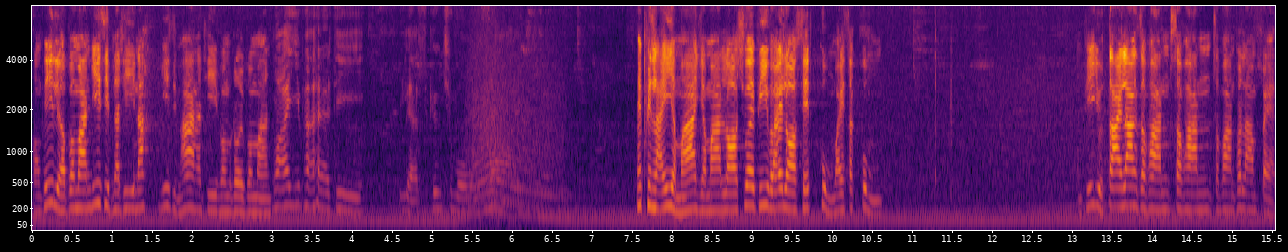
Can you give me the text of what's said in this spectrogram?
ของพี่เหลือประมาณ 20 นาทีนะ 25 นาทีประมาณโดยประมาณ ว่ายี่ห้านาที เหลือครึ่งชั่วโมงไม่เป็นไรอย่ามา อย่ามารอช่วยพี่ไว้รอเซตกลุ่มไว้สักกลุ่ม พี่อยู่ใต้ล่างสะพานสะพานสะพานพระรามแปด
